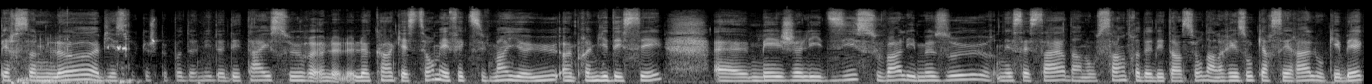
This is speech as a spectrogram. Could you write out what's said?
personne-là. Bien sûr que je peux pas donner de détails sur le, cas en question, mais effectivement, il y a eu un premier décès. Euh, mais je l'ai dit souvent, les mesures nécessaires dans nos centres de détention, dans le réseau carcéral au Québec,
